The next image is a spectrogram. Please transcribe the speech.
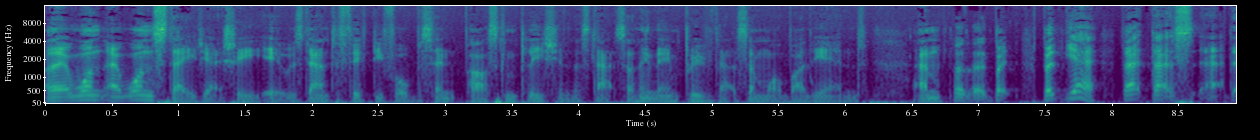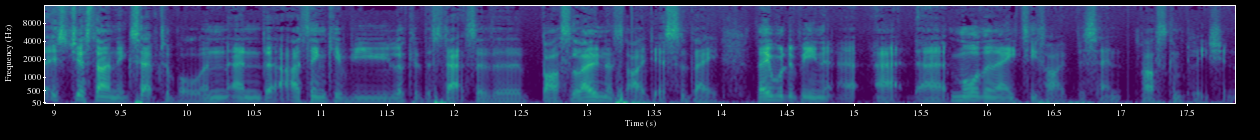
at one at one stage, actually, it was down to 54% pass completion. The stats, I think they improved that somewhat by the end. Um, but but but yeah, that that's it's just unacceptable. And and I think if you look at the stats of the Barcelona side yesterday, they would have been at, at uh, more than 85% pass completion.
